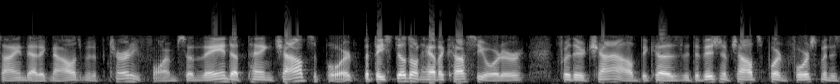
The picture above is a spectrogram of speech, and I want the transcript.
sign that acknowledgement of paternity form. So they end up paying child support, but they still don't have a custody order for their child because the Division of Child Support Enforcement is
